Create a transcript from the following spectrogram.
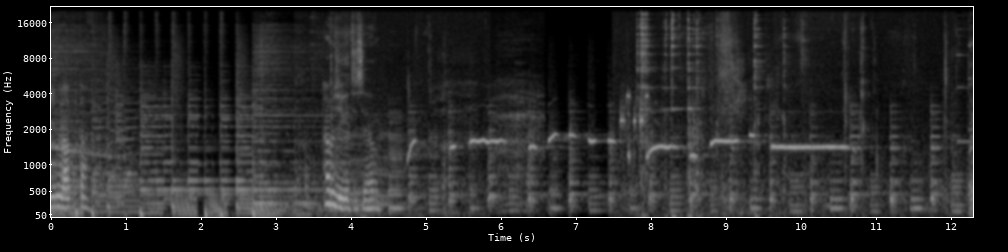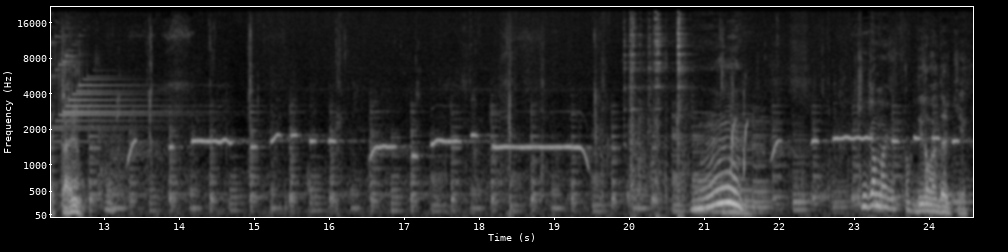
일 났다. 할아버지 이거 드세요. 맛있다. 진짜 맛있어. 네가 만들었지?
